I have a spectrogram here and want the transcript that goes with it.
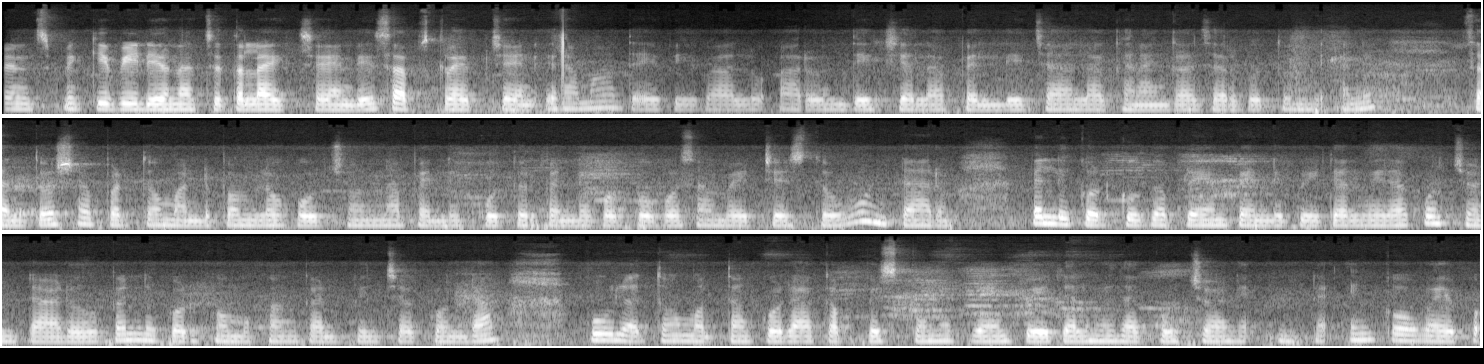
ఫ్రెండ్స్ మీకు ఈ వీడియో నచ్చితే లైక్ చేయండి సబ్స్క్రైబ్ చేయండి. రమాదేవి వాళ్ళు అరుణ్ దీక్షల పెళ్ళి చాలా ఘనంగా జరుగుతుంది అని సంతోషపడుతూ మండపంలో కూర్చున్న పెళ్ళి కూతురు పెళ్ళి కొడుకు కోసం వెయిట్ చేస్తూ ఉంటారు. పెళ్ళి కొడుకుగా ప్రేమ్ పెళ్ళి పీటల మీద కూర్చుంటాడు. పెళ్ళి కొడుకు ముఖం కనిపించకుండా పూలతో మొత్తం కూడా కప్పేసుకొని ప్రేమ్ పీటల మీద కూర్చొని ఉంటాయి ఇంకోవైపు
